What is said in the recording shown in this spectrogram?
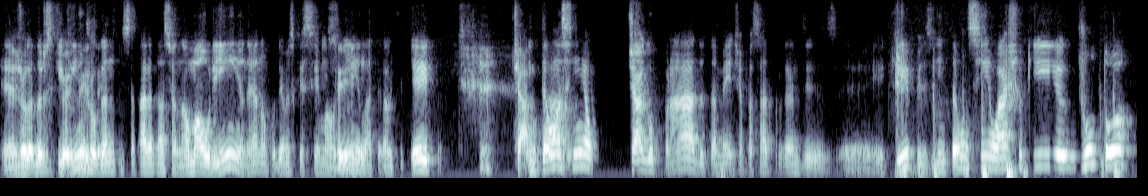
É, jogadores que vinham 2006. jogando no cenário nacional, Maurinho, né? Não podemos esquecer Maurinho, Sim. lateral direito. Thiago Então, Prado. assim, é Thiago Prado também tinha passado por grandes eh, equipes. Então, assim, eu acho que juntou,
